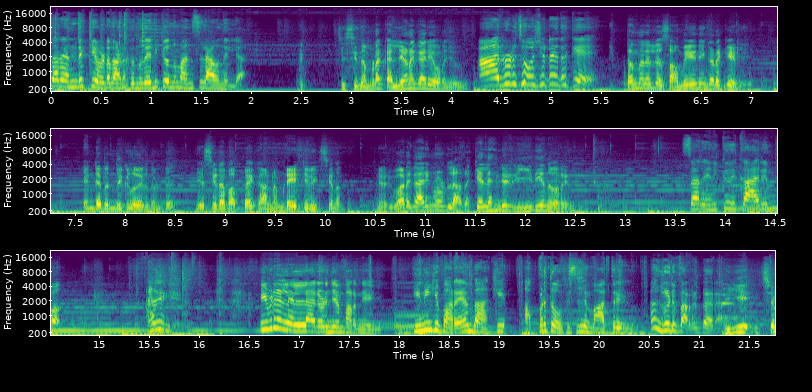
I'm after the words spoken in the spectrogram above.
സാർ എന്തൊക്കെയാ ഇവിടെ നടക്കുന്നത്? എനിക്കൊന്നും മനസ്സിലാവുന്നില്ല. ജെസ്സി നമ്മുടെ കല്യാണക്കാരി പറഞ്ഞത്. ആരോട് ചോദിച്ചിട്ട് ഇതൊക്കെ? പെട്ടെന്നല്ലല്ലോ സമയം ഇനിയും കിടക്കുകയല്ലേ എന്റെ ബന്ധുക്കൾ വരുന്നുണ്ട്. ജെസ്സിയുടെ പപ്പയെ കാണണം ഡേറ്റ് ഫിക്സ് ചെയ്യണം. പിന്നെ ഒരുപാട് കാര്യങ്ങളുണ്ടല്ലോ അതൊക്കെയല്ല എന്റെ ഒരു രീതി എന്ന് പറയുന്നത്. സാർ എനിക്കൊരു കാര്യം പ- അതെ ഇവിടെയുള്ള എല്ലാവരോടും ഞാൻ പറഞ്ഞു കഴിഞ്ഞു. ഇനി എനിക്ക് പറയാൻ ബാക്കി അപ്പുറത്തെ ഓഫീസിൽ മാത്രമേ ഉള്ളൂ. അങ്ങോട്ട് പറഞ്ഞിട്ട് വരാം. അയ്യേ ഛെ.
